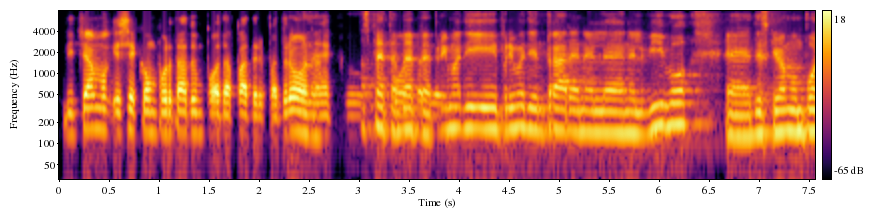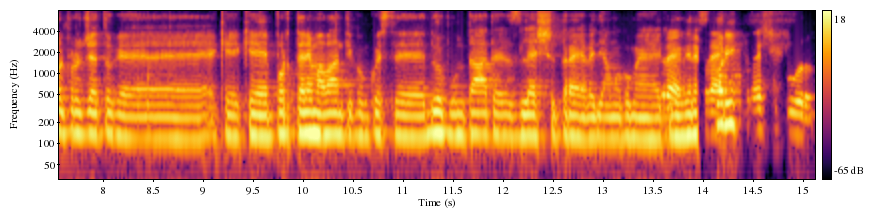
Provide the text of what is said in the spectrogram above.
diciamo che si è comportato un po' da padre padrone, Allora, ecco. aspetta Beppe, prima di, prima di entrare nel, nel vivo, eh, descriviamo un po' il progetto che, che- che porteremo avanti con queste due puntate, slash tre, vediamo come, come Tre, viene tre, fuori. tre sicuro.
